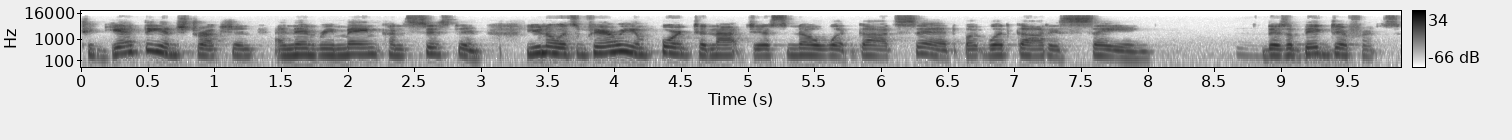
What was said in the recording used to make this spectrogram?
to get the instruction and then remain consistent. You know, it's very important to not just know what God said, but what God is saying. There's a big mm-hmm. difference.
